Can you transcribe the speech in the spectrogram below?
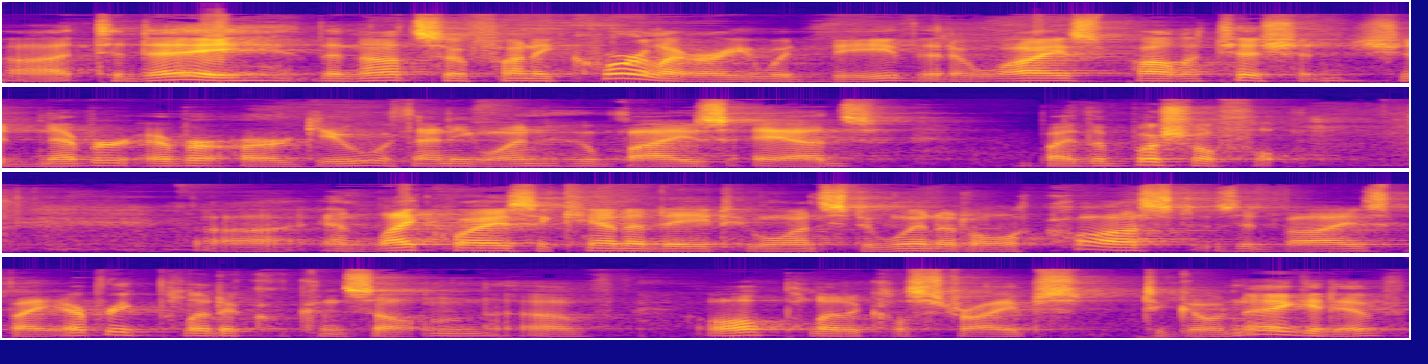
Uh, today, the not so funny corollary would be that a wise politician should never ever argue with anyone who buys ads by the bushelful. Uh, and likewise, a candidate who wants to win at all cost is advised by every political consultant of all political stripes to go negative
